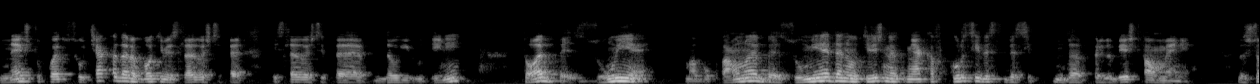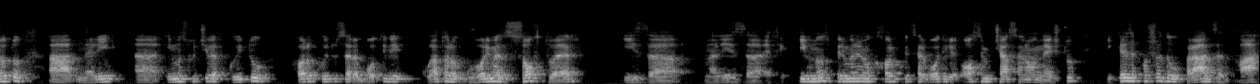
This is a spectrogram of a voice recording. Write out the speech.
нещо, което се очаква да работим и следващите, и следващите дълги години, то е безумие. Ма буквално е безумие да не отидеш на някакъв курс и да, да, си, да придобиеш това умение. Защото а, нали, а, има случаи, в които хора, които са работили, когато говорим за софтуер и за нали, за ефективност. Примерно има хора, които са работили 8 часа едно нещо и те започват да го правят за 2.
